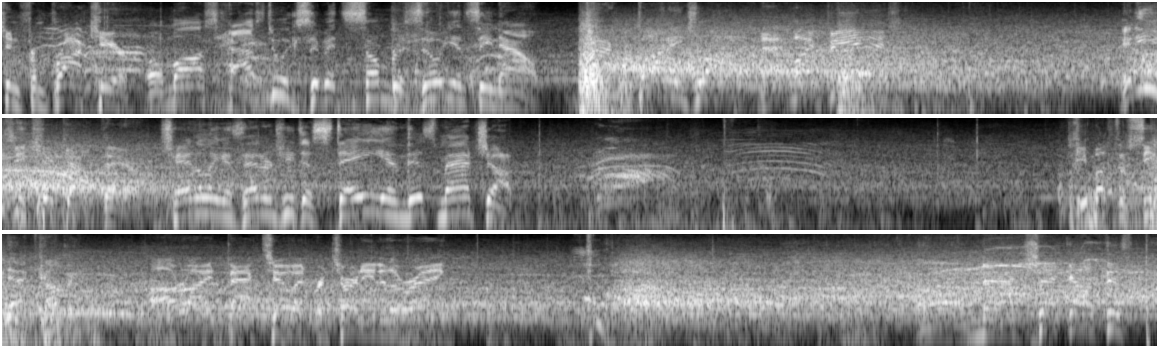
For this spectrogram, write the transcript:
Domination from Brock here. Omos has to exhibit some resiliency now. Back body drop. That might be it. An easy kick out there. Channeling his energy to stay in this matchup. He must have seen that coming. All right, back to it, returning to the ring. Oh, man, check out this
